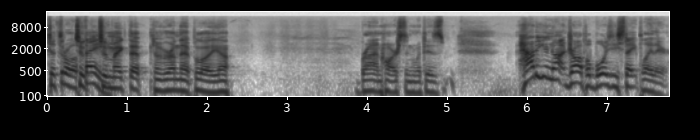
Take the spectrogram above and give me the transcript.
to throw a To, fade. to make that to run that play, yeah. Bryan Harsin with his. How do you not drop a Boise State play there?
